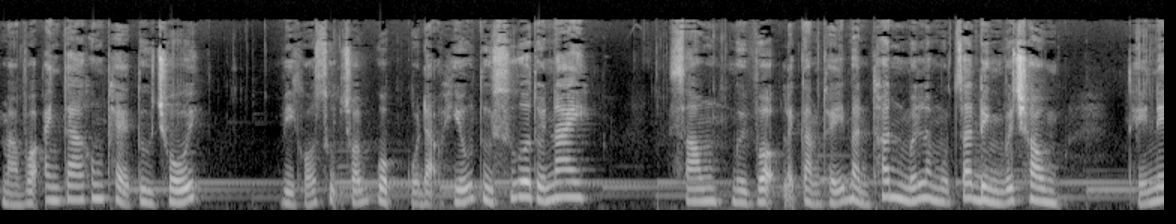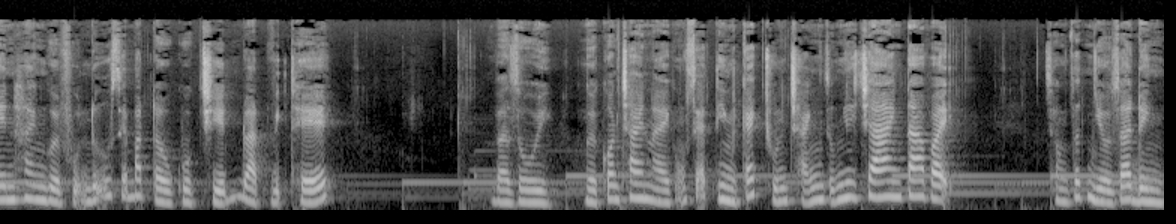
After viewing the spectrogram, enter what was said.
mà vợ anh ta không thể từ chối. Vì có sự trói buộc của đạo hiếu từ xưa tới nay, xong người vợ lại cảm thấy bản thân mới là một gia đình với chồng, thế nên hai người phụ nữ sẽ bắt đầu cuộc chiến đoạt vị thế. Và rồi, người con trai này cũng sẽ tìm cách trốn tránh giống như cha anh ta vậy. Trong rất nhiều gia đình,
